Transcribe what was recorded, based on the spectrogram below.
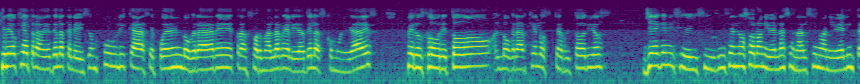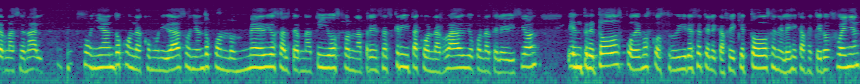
Creo que a través de la televisión pública se pueden lograr transformar la realidad de las comunidades pero sobre todo lograr que los territorios lleguen y se visibilicen no solo a nivel nacional, sino a nivel internacional, soñando con la comunidad, soñando con los medios alternativos, con la prensa escrita, con la radio, con la televisión. Entre todos podemos construir ese telecafé que todos en el eje cafetero sueñan,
